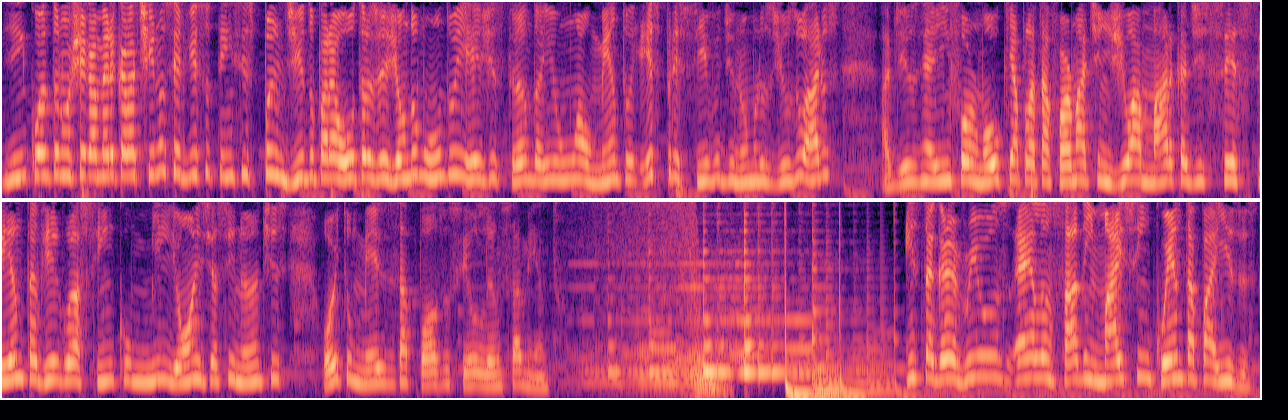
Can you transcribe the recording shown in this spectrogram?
E enquanto não chega à América Latina, o serviço tem se expandido para outras regiões do mundo e registrando aí um aumento expressivo de números de usuários. A Disney informou que a plataforma atingiu a marca de 60,5 milhões de assinantes oito meses após o seu lançamento. Instagram Reels é lançado em mais 50 países.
